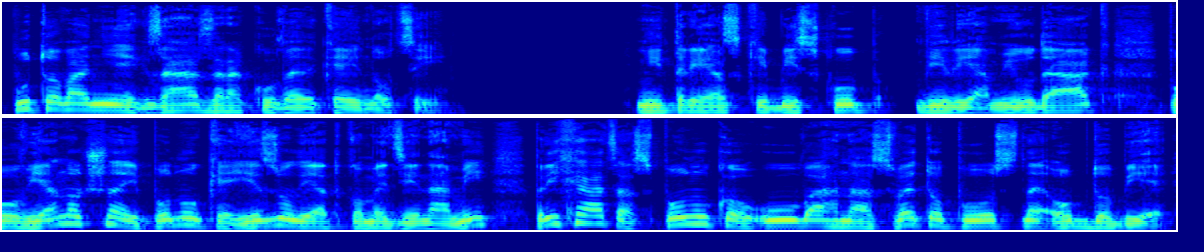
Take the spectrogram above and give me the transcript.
Putovanie k zázraku Veľkej noci. Nitrianský biskup William Judák po vianočnej ponuke Jezuliatko medzi nami prichádza s ponukou úvah na svetopôstne obdobie,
